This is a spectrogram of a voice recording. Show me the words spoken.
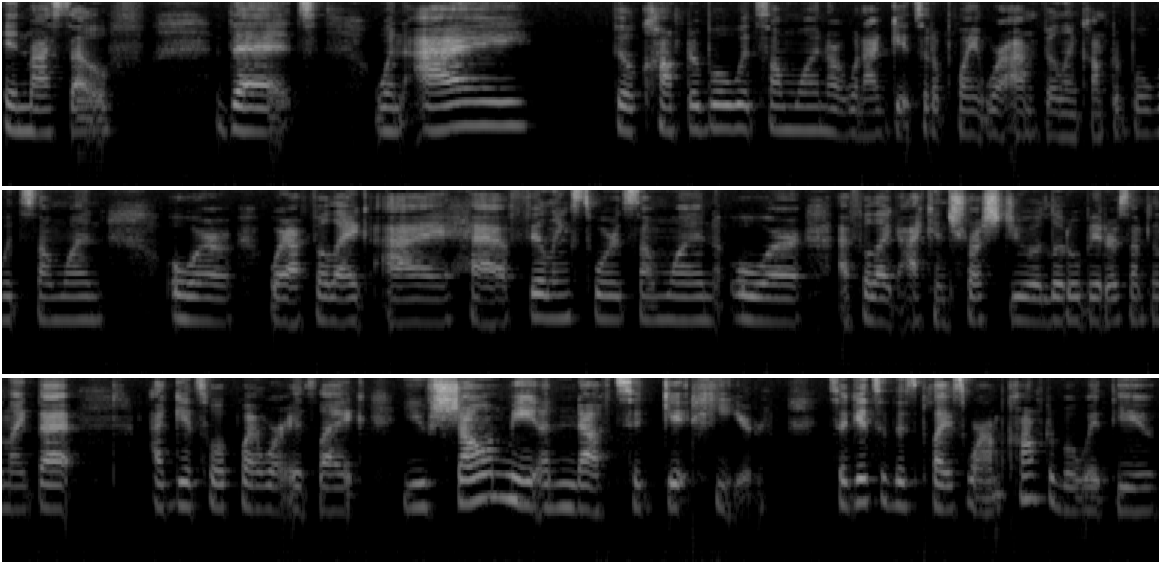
in myself that when I feel comfortable with someone or when I get to the point where I'm feeling comfortable with someone or where I feel like I have feelings towards someone or I feel like I can trust you a little bit or something like that, I get to a point where it's like you've shown me enough to get here, to get to this place where I'm comfortable with you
